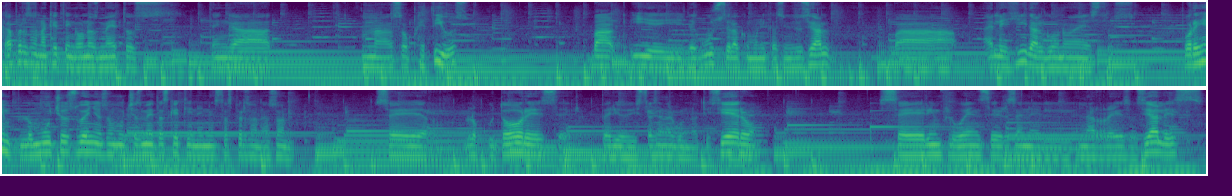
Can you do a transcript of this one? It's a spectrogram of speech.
Cada persona que tenga unos métodos, tenga unos objetivos, va y, le guste la comunicación social, va a elegir alguno de estos. Por ejemplo, muchos sueños o muchas metas que tienen estas personas son ser locutores, ser periodistas en algún noticiero, ser influencers en, las redes sociales.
